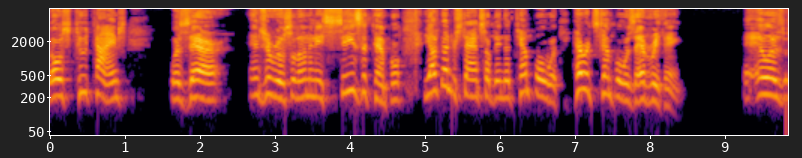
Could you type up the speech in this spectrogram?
those two times, was there in Jerusalem and he sees the temple. You have to understand something. The temple was, Herod's temple was everything. It was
